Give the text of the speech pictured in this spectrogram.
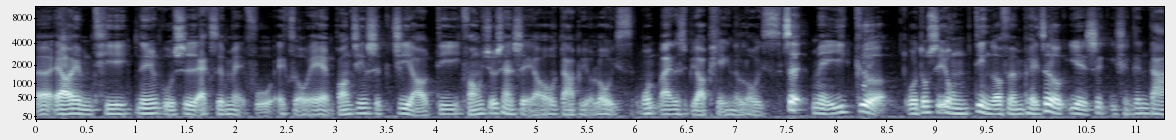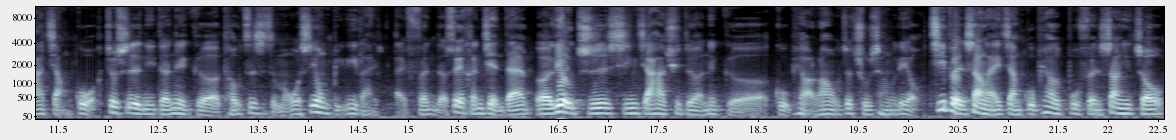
呃，LMT 能源股是 XMF、XOM，黄金是 GLD，房屋修缮是 LOW Lois，我买的是比较便宜的 Lois。这每一个我都是用定额分配，这也是以前跟大家讲过，就是你的那个投资是什么，我是用比例来来分的，所以很简单，呃，六只新加下去的那个股票，然后我就除上六，基本上来讲，股票的部分上一周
